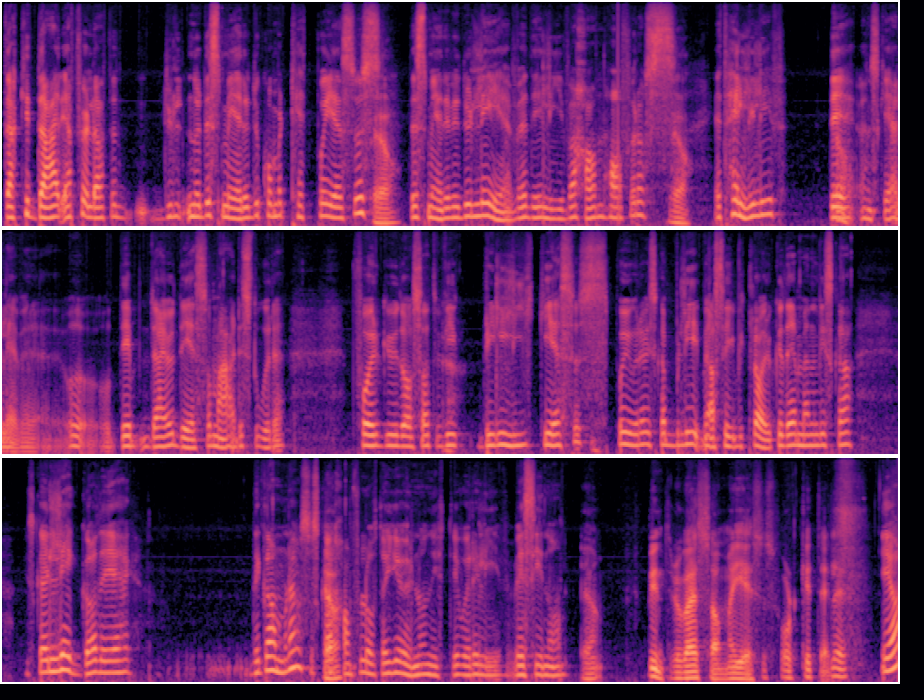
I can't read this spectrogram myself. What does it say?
det er ikke der Jeg føler at det, du, når dess mer du kommer tett på Jesus, Ja. dess mer vil du leve det livet han har for oss. Ja. Et hellig liv. Det Ja. ønsker jeg å leve. Og, og det, det er jo det som er det store for Gud også, at vi blir lik Jesus på jorda. Vi, skal bli, altså, vi klarer jo ikke det, men vi skal, vi skal legge av det, det gamle, og så skal han få lov til å gjøre noe nytt i våre liv ved sin ånd. ja. Begynte du å være sammen med Jesusfolket, eller? Ja,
